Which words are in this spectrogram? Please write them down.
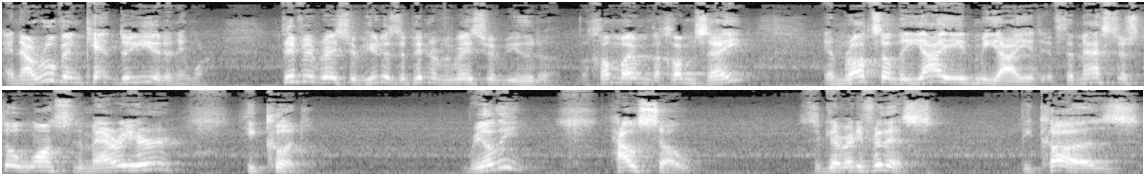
And now Ruvain can't do Yid anymore. Different race of Yehuda's opinion of race of Yehuda. The Chum, the say, "In Ratza liyayid miyayid." If the master still wants to marry her, he could. Really? How so? So get ready for this, because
